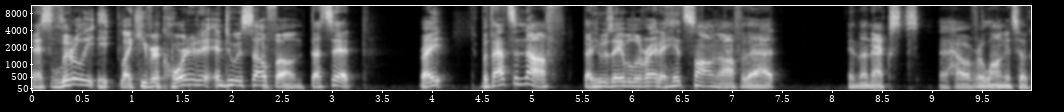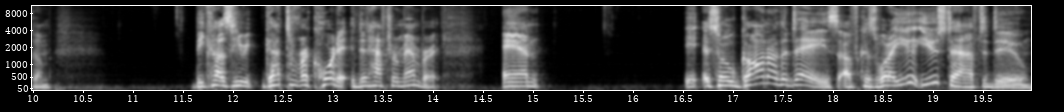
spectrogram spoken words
And it's literally like he recorded it into his cell phone. That's it. Right? But that's enough that he was able to write a hit song off of that in the next however long it took him because he got to record it and didn't have to remember it. And it, so gone are the days of because what I used to have to do,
